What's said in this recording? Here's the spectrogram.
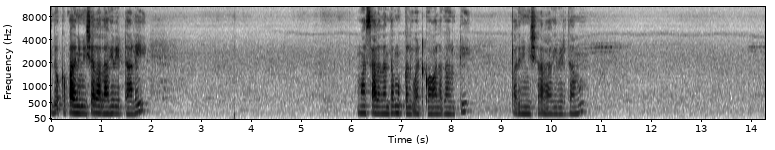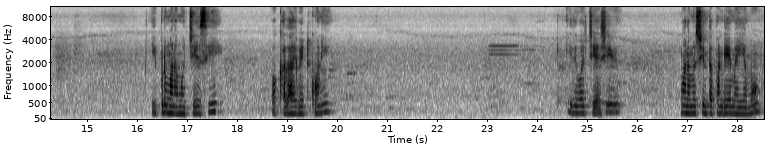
ఇది ఒక పది నిమిషాలు అలాగే పెట్టాలి. మసాలాలంతా ముక్కలు పట్టుకోవాలి కాబట్టి పది నిమిషాలు అలాగే పెడదాము ఇప్పుడు మనం వచ్చేసి ఒక కళాయి పెట్టుకొని ఇది వచ్చేసి మనము చింతపండు ఏమయ్యాము? వేయము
